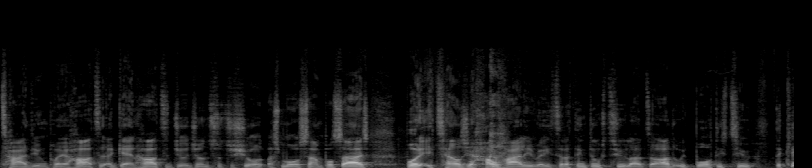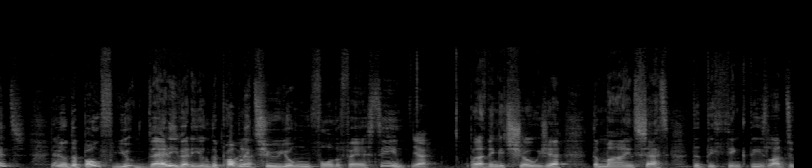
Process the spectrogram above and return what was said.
tired young player. Hard to, again, hard to judge on such a short, a small sample size, but it tells you how highly rated I think those two lads are that we've bought these two, the kids. Yeah. You know, they're both very, very young. They're oh, probably oh, yeah. too young for the first team. Yeah. But I think it shows you the mindset that they think these lads are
